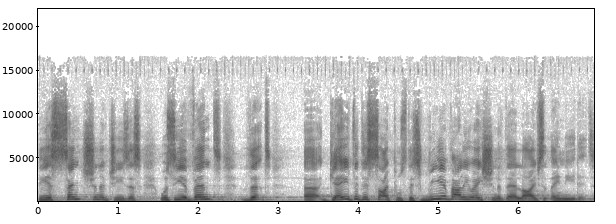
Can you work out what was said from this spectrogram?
the ascension of Jesus, was the event that uh, gave the disciples this reevaluation of their lives that they needed.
